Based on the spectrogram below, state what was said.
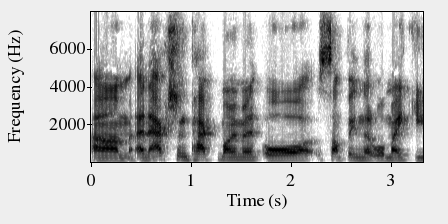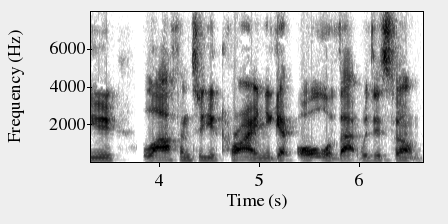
um, an action-packed moment, or something that will make you laugh until you cry, and you get all of that with this film.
